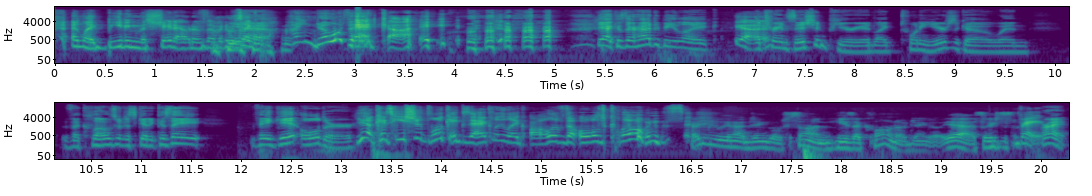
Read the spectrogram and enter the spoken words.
and like beating the shit out of them and it was Yeah. like i know that guy yeah, because there had to be like a transition period, like 20 years ago, when the clones were just getting because they they get older. yeah because he should look exactly like all of the old clones Technically not Jango's son. He's a clone of Jango. Yeah, so he's just right Right.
